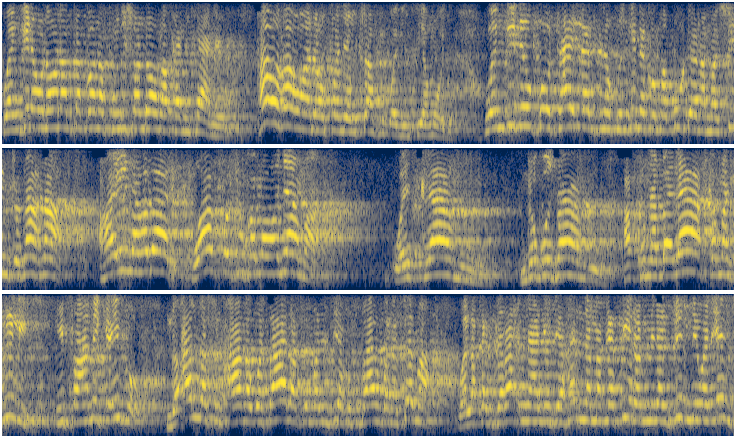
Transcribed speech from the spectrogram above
Wengine unaona mpaka wanafundishwa ndoa makanisani hao hao wanaofanya uchafu kwa jinsia moja. Wengine huko Thailand na kwingine kwa mabuda na mashinto na na. Haina habari. Wako tu kama wanyama. Waislamu ndugu zangu hakuna balaa kama hili. Ifahamike hivyo. Ndo Allah subhanahu wa ta'ala kumalizia kutuba yangu anasema walaqad zara'na li jahannama kathiran min al-jinni wal-ins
